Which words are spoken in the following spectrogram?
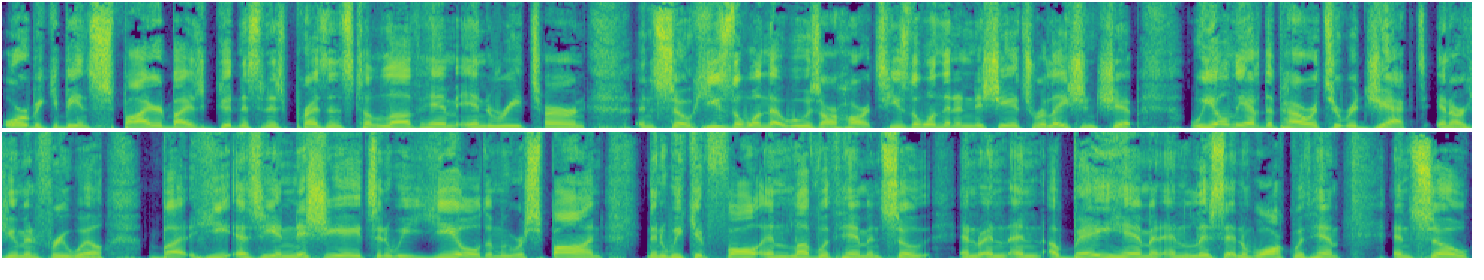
or we can be inspired by His goodness and His presence to love Him in return. And so He's the one that woos our hearts, He's the one that initiates relationship. We only have the power to reject in our human free will, but he as he initiates and we yield and we respond, then we could fall in love with him and so and and, and obey him and, and listen and walk with him. And so,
